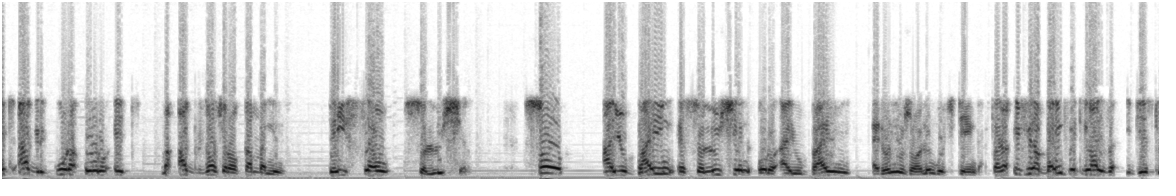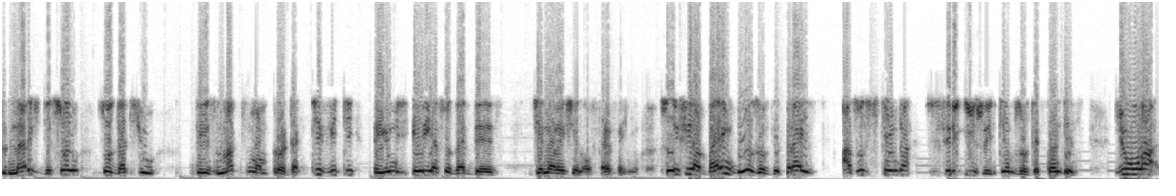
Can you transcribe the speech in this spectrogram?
at agricura or at maagricultural companies they sell solutions so are you buying a solution or are you buying i don't know zvaunenge uchitenga saka if you are buying fertilizer it has to nourish the soil so that you there is maximum productivity per unit area so that there is generation of revenue. So if you are buying because of the price asi uchitenga zvisiri izvo in terms of the contents you are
